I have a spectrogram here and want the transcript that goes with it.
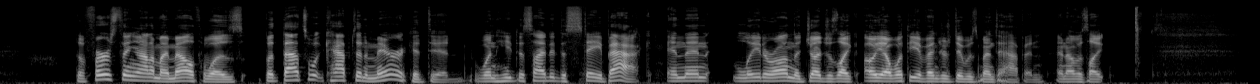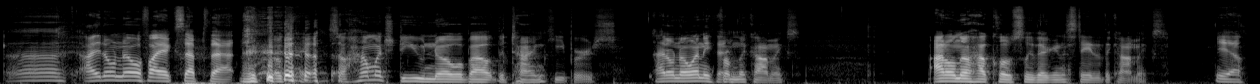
The first thing out of my mouth was, but that's what Captain America did when he decided to stay back. And then later on, the judge is like, oh, yeah, what the Avengers did was meant to happen. And I was like, uh, I don't know if I accept that. Okay, so how much do you know about the Timekeepers I don't know anything. from the comics? I don't know how closely they're gonna stay to the comics. Yeah.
